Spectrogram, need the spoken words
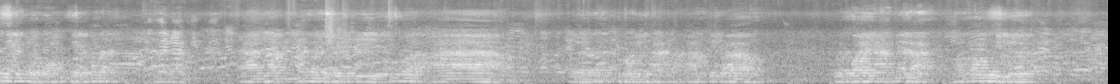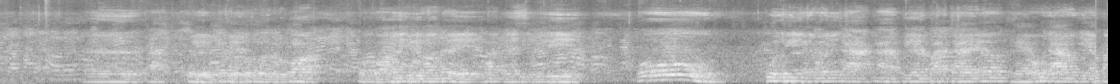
เสียงเดี๋ยวของเสียงก็ได้ การทำไม่ว่าจะเป็นดีชั่วอ่าเออท่านโปรยทานอาเก็บเอาคอยๆนำนี่แหละมาเข้าสิเลยเออเกิดก็เดี๋ยวทุกคนหลวงพ่อก็ขอให้พี่น้องได้รับในสิ่งดีโอ้ผู้ที่จะบริจาคอะเตรียมปัจจัยแล้วแถวยาวเหยียดไป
